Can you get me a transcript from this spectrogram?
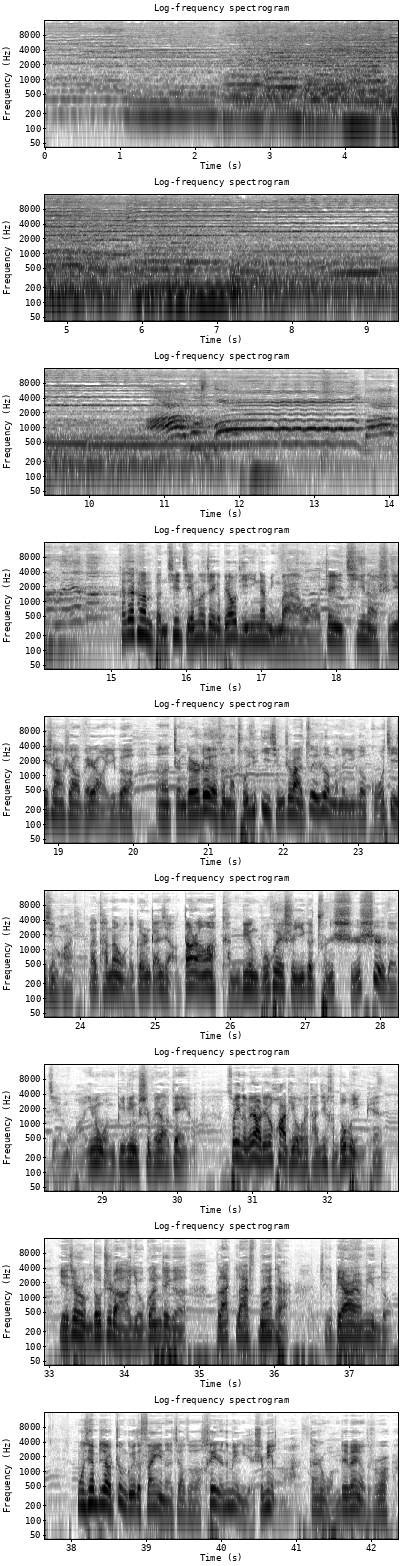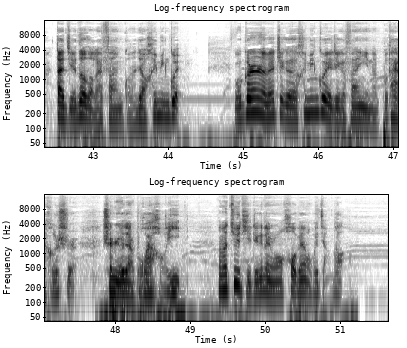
大家看本期节目的这个标题，应该明白啊，我这一期呢，实际上是要围绕一个呃，整个六月份呢，除去疫情之外最热门的一个国际性话题来谈谈我的个人感想。当然了，肯定不会是一个纯时事的节目啊，因为我们必定是围绕电影，所以呢，围绕这个话题，我会谈及很多部影片，也就是我们都知道啊，有关这个 Black Lives Matter 这个 BLM 运动，目前比较正规的翻译呢，叫做“黑人的命也是命”啊，但是我们这边有的时候带节奏的来翻，管它叫“黑命贵”。我个人认为这个“黑名贵”这个翻译呢不太合适，甚至有点不怀好意。那么具体这个内容后边我会讲到。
